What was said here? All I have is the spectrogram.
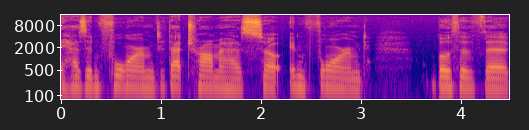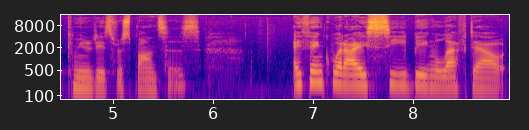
has informed, that trauma has so informed both of the communities' responses. I think what I see being left out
